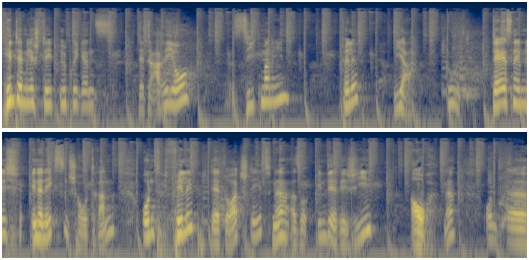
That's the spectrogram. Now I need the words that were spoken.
Hinter mir steht übrigens der Dario. Sieht man ihn? Philipp? Ja, gut. Der ist nämlich in der nächsten Show dran. Und Philipp, der dort steht, ne, also in der Regie, auch. Ne? Und äh,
